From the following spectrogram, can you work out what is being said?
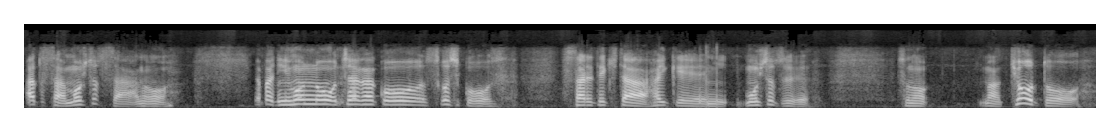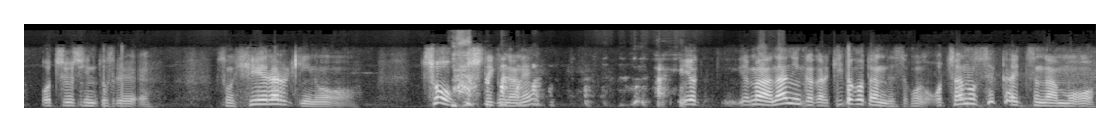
あとさ、もう一つさ、あの、やっぱり日本のお茶がこう、少しこう、廃れてきた背景に、もう一つ、その、まあ、京都を中心とする、そのヒエラルキーの超保守的なね、はい。いや、まあ、何人かから聞いたことあるんですよ、このお茶の世界っていうのはも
